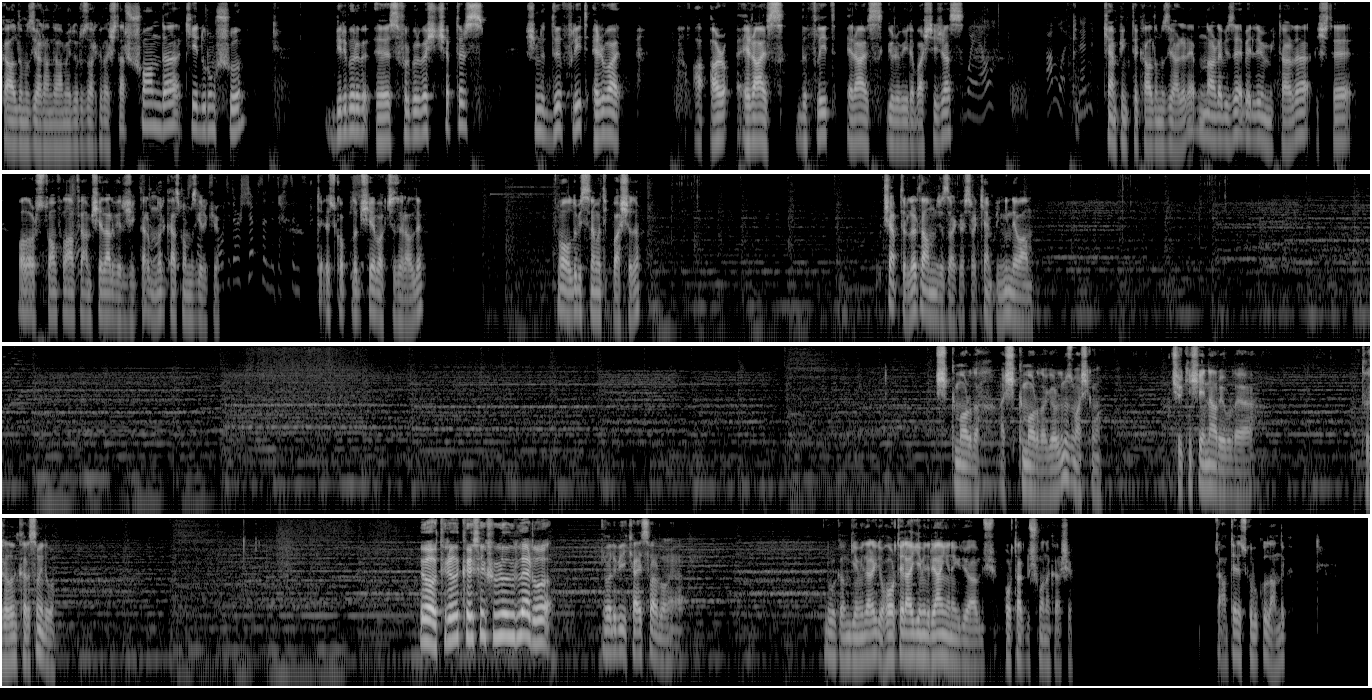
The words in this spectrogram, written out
Kaldığımız yerden devam ediyoruz arkadaşlar. Şu andaki durum şu. 1 bölü e, 0 bölü 5 chapters. Şimdi The Fleet Arrives. The Fleet Arrives göreviyle başlayacağız. Camping'te kaldığımız yerlere. Bunlar da bize belli bir miktarda işte Valor Stone falan filan bir şeyler verecekler. Bunları kasmamız gerekiyor. Teleskopla bir şeye bakacağız herhalde. Ne oldu? Bir sinematik başladı. Chapter'ları tamamlayacağız arkadaşlar. Camping'in devamı. Aşkım orada. Aşkım orada. Gördünüz mü aşkımı? Çirkin şey ne arıyor burada ya? Tırhal'ın karısı mıydı bu? Ya Tırhal'ın karısı şurada öldürdüler de o. Öyle bir hikayesi vardı ona ya. Dur bakalım gemiler gidiyor. Hortelay gemileri yan yana gidiyor abi. Ortak düşmana karşı. Tamam teleskobu kullandık.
